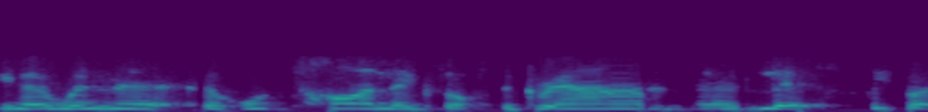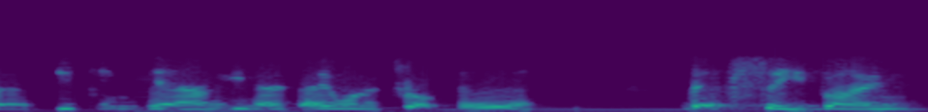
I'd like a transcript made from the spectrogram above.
you know, when the, the horse's hind legs off the ground and their left seat bone is dipping mm. down, you know, they want to drop their left seat bone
